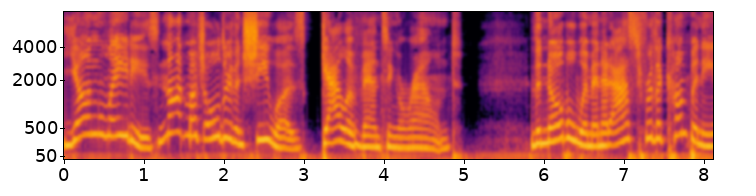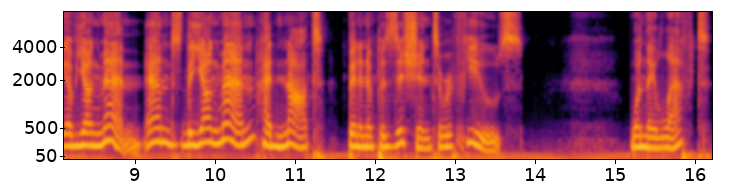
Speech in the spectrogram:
Young ladies, not much older than she was, gallivanting around. The noble women had asked for the company of young men, and the young men had not been in a position to refuse. When they left,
